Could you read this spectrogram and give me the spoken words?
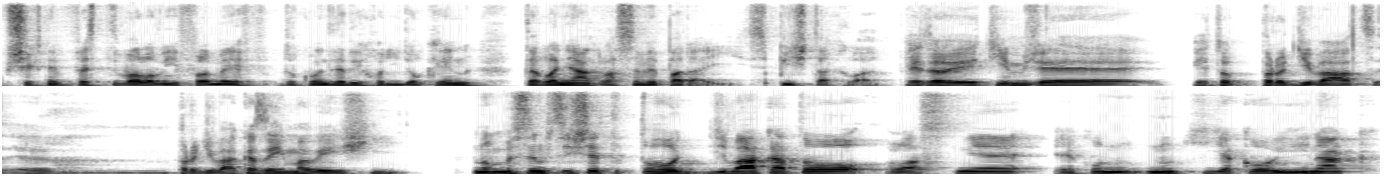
všechny festivalové filmy, dokumenty, které chodí do kin, takhle nějak vlastně vypadají, spíš takhle. Je to i tím, že je to pro, divác, eh, pro diváka zajímavější? No myslím si, že toho diváka to vlastně jako nutí jako jinak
